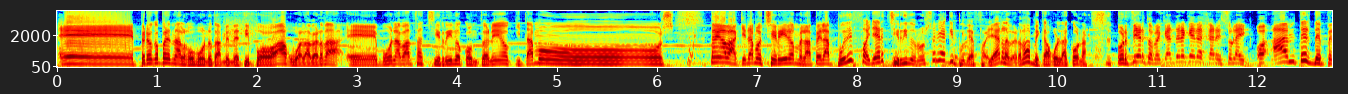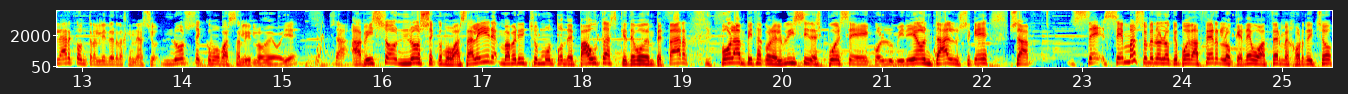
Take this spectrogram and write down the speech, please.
eh, Espero que aprenda algo bueno también de tipo agua, la verdad. Eh, Buena baza, chirrido, contoneo Quitamos... Venga, va, quitamos chirrido, me la pela. Puede fallar chirrido, no sabía que podía fallar, la verdad Me cago en la cona. Por cierto, me encantaría que dejar eso like. Antes de pelear contra el líder de gimnasio No sé cómo va a salir lo de hoy, eh O sea, aviso, no sé cómo va a salir. Me habéis dicho un montón de pautas que debo de empezar. Fola empieza con el Blissey, después eh, con Luminion, tal, no sé qué. O sea, Sé, más o menos lo que puedo hacer, lo que debo hacer, mejor dicho,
